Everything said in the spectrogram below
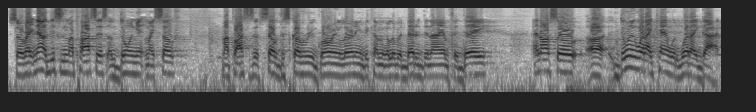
So, right now, this is my process of doing it myself, my process of self discovery, growing, learning, becoming a little bit better than I am today, and also uh, doing what I can with what I got,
